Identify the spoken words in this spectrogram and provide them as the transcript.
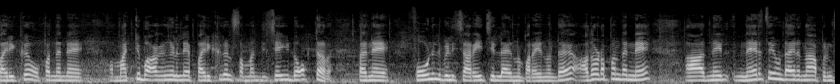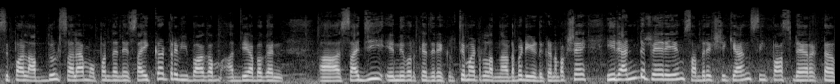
പരിക്ക് ഒപ്പം തന്നെ മറ്റു ഭാഗങ്ങളിലെ പരിക്കുകൾ സംബന്ധിച്ച് ഈ ഡോക്ടർ തന്നെ ഫോണിൽ വിളിച്ചറിയിച്ചില്ല എന്ന് പറയുന്നുണ്ട്. അതോടൊപ്പം തന്നെ നേരത്തെ ഉണ്ടായിരുന്ന പ്രിൻസിപ്പാൾ അബ്ദുൾ സലാം ഒപ്പം തന്നെ സൈക്കാട്രി വിഭാഗം അധ്യാപകൻ സജി എന്നിവർക്കെതിരെ കൃത്യമായിട്ടുള്ള നടപടി എടുക്കണം. പക്ഷേ ഈ രണ്ട് പേരെയും സംരക്ഷിക്കാൻ സി പാസ് ഡയറക്ടർ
